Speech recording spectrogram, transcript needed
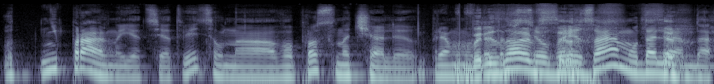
вот неправильно я тебе ответил на вопрос в начале. Прямо вот Вырезаем всё всё. вырезаем, удаляем, да.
